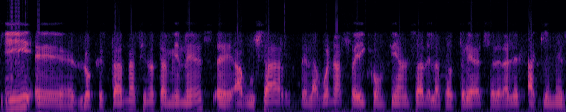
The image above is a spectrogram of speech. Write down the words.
y eh, lo que están haciendo también es eh, abusar de la buena fe y confianza de las autoridades federales a quienes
